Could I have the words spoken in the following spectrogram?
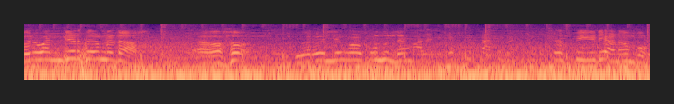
ഒരു വണ്ടി എടുത്തിട്ടുണ്ടാ ഓഹോ ഇതുവരെ വലിയ കുഴപ്പമൊന്നുമില്ല. സ്പീഡിയാണ് സംഭവം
